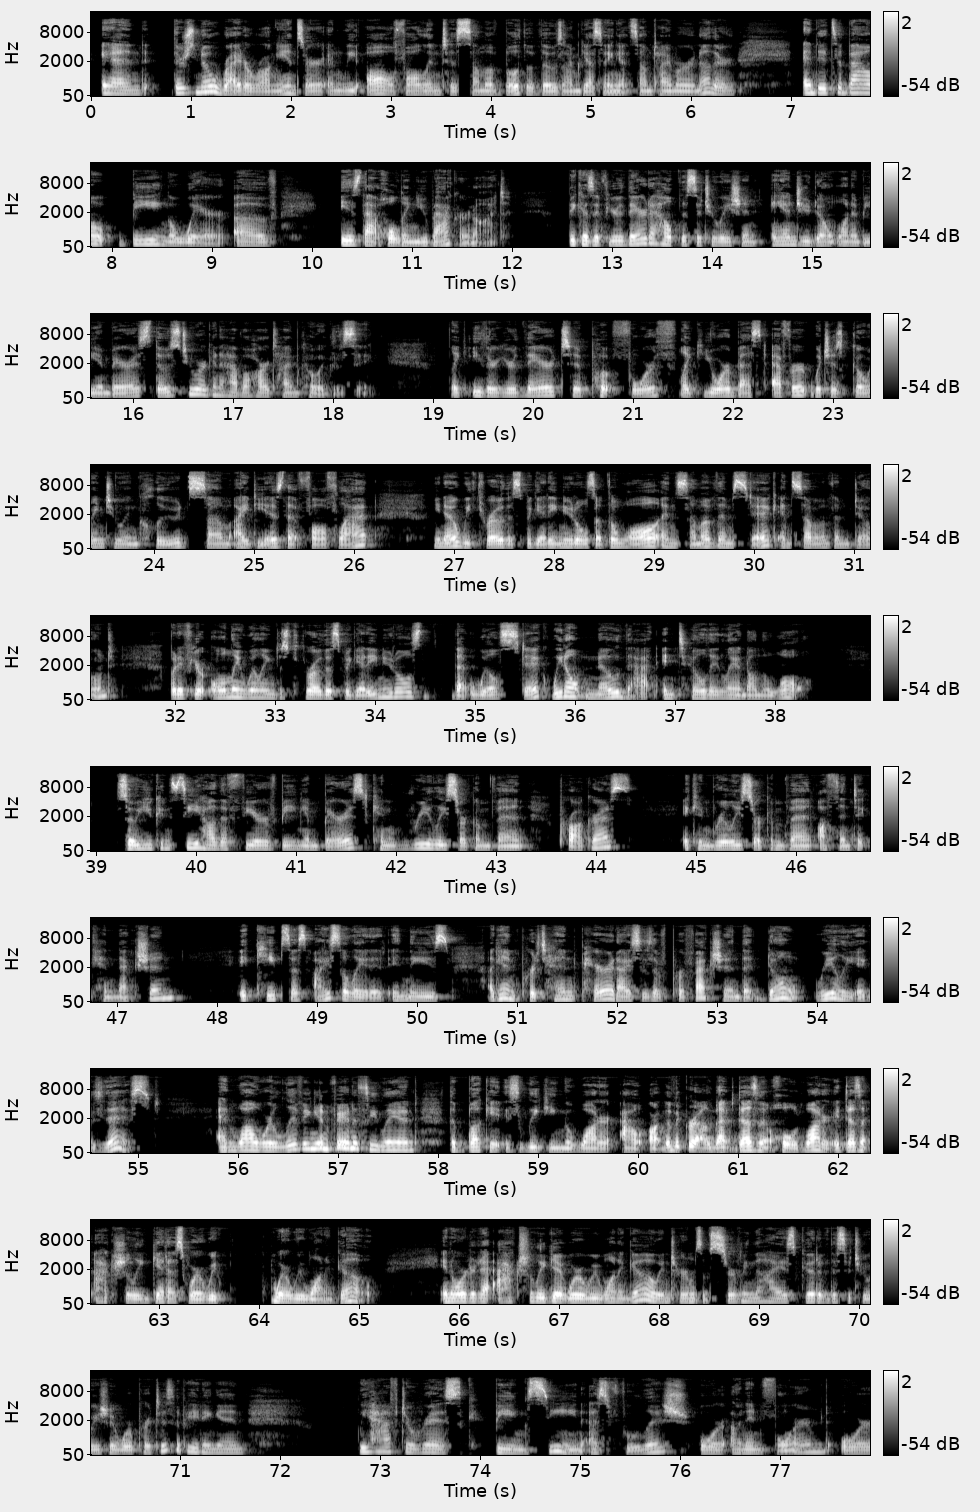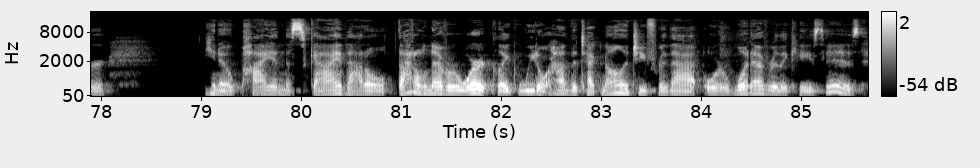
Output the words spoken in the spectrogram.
And there's no right or wrong answer, and we all fall into some of both of those, I'm guessing, at some time or another. And it's about being aware of is that holding you back or not? Because if you're there to help the situation and you don't want to be embarrassed, those two are going to have a hard time coexisting. Like either you're there to put forth like your best effort, which is going to include some ideas that fall flat. You know, we throw the spaghetti noodles at the wall and some of them stick and some of them don't. But if you're only willing to throw the spaghetti noodles that will stick, we don't know that until they land on the wall. So you can see how the fear of being embarrassed can really circumvent progress. It can really circumvent authentic connection. It keeps us isolated in these, again, pretend paradises of perfection that don't really exist. And while we're living in fantasy land, the bucket is leaking the water out onto the ground. That doesn't hold water. It doesn't actually get us where we where we want to go in order to actually get where we want to go in terms of serving the highest good of the situation we're participating in, we have to risk being seen as foolish or uninformed or you know pie in the sky that'll that'll never work. Like we don't have the technology for that or whatever the case is.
